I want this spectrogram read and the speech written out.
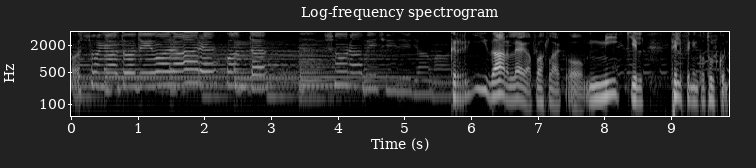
Ho sognato di volare con te su una bici di diamant Gríðarlega flott lag og mikil tilfinning og tólkun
